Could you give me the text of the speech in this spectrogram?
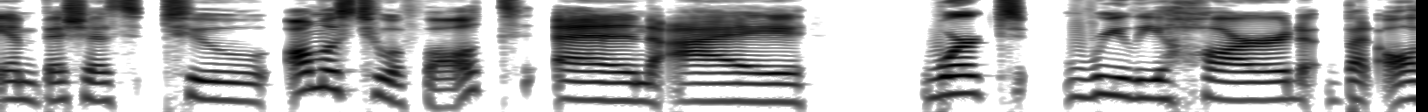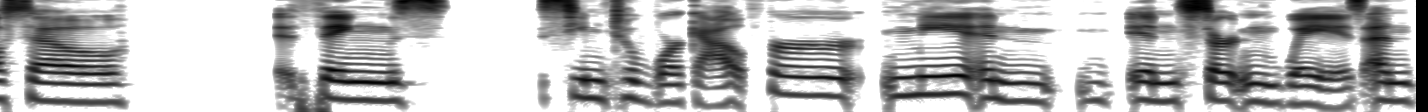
ambitious to almost to a fault, and I worked really hard, but also things seem to work out for me in in certain ways and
